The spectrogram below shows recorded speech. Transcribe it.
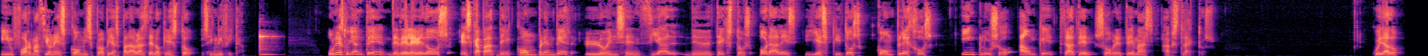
informaciones con mis propias palabras de lo que esto significa. Un estudiante de DLB2 es capaz de comprender lo esencial de textos orales y escritos complejos incluso aunque traten sobre temas abstractos. Cuidado,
